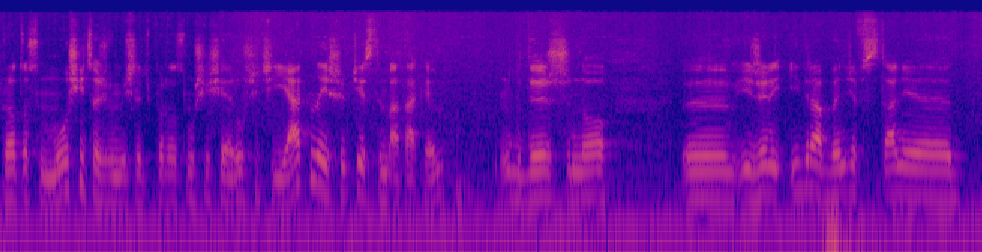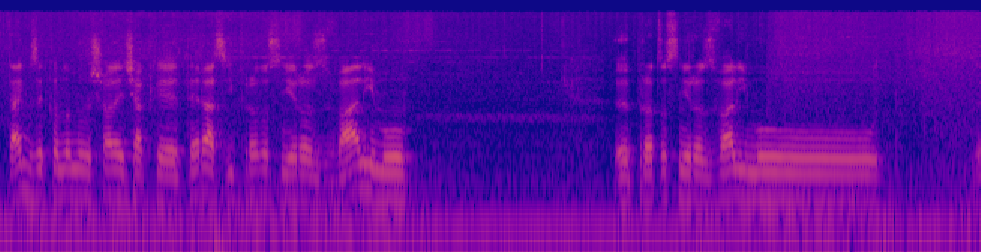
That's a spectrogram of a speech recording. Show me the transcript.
Protoss musi coś wymyśleć, Protoss musi się ruszyć jak najszybciej z tym atakiem, gdyż no y, jeżeli Idra będzie w stanie tak z ekonomią szaleć jak e, teraz i Protoss nie rozwali mu y, Protoss nie rozwali mu e,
